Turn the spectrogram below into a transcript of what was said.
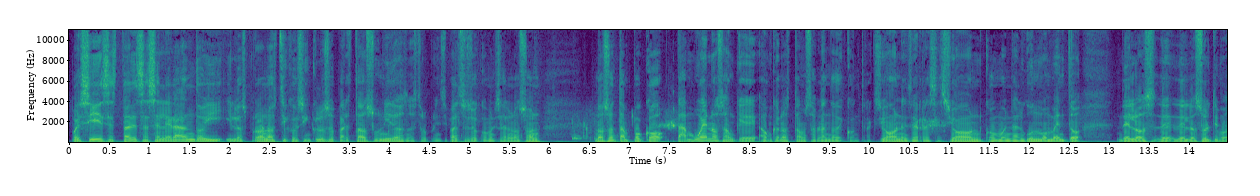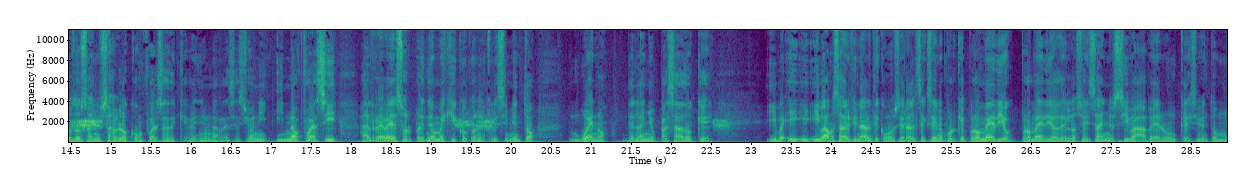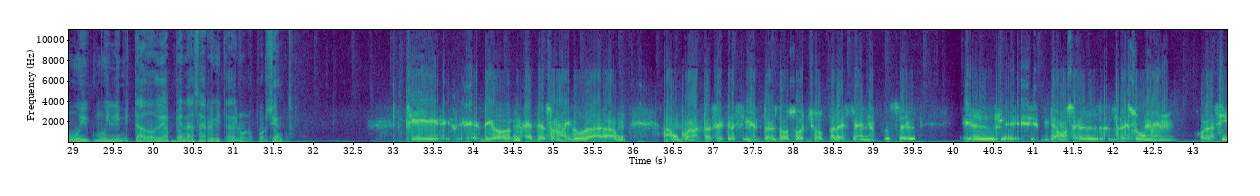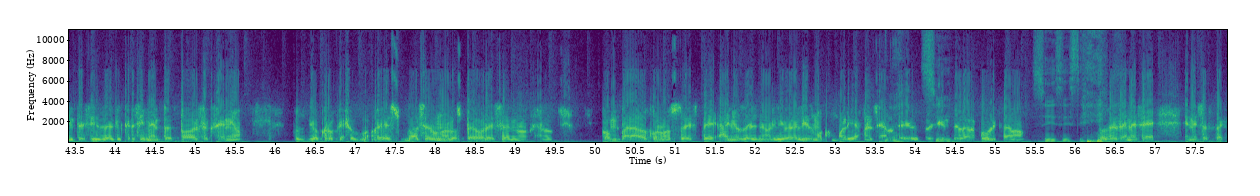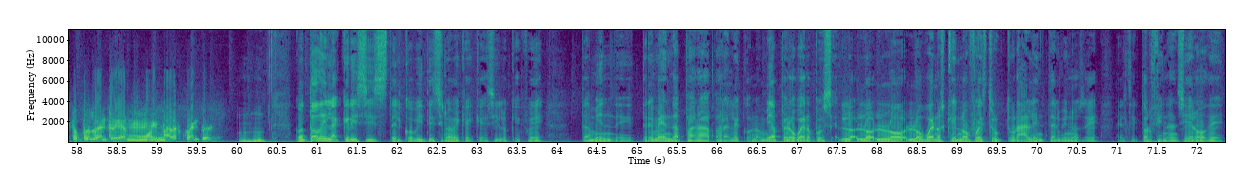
Pues sí, se está desacelerando y, los pronósticos incluso para Estados Unidos, nuestro principal socio comercial, no son no son tampoco tan buenos, aunque aunque no estamos hablando de contracciones, de recesión, como en algún momento de los de, los últimos dos años se habló con fuerza de que venía una recesión y, y no fue así. Al revés, sorprendió México con el crecimiento bueno del año pasado que y, vamos a ver finalmente cómo cierra el sexenio, porque promedio, promedio de los seis años sí va a haber un crecimiento muy, muy limitado de apenas arribita del 1%. Sí, digo, de eso no hay duda, aún, aún con la tasa de crecimiento del 2.8 para este año, pues el, el, digamos, el resumen o la síntesis del crecimiento de todo el sexenio, pues yo creo que es, va a ser uno de los peores en, en comparado con los este, años del neoliberalismo, como haría mencionar el presidente de la República, ¿no? Sí, sí, sí. Entonces, en ese en ese aspecto, pues va a entregar muy malas cuentas. Con todo y la crisis del COVID-19, que hay que decir lo que fue también eh, tremenda para, para la economía, pero bueno, pues lo, lo, lo, lo bueno es que no fue estructural en términos de el sector financiero, de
